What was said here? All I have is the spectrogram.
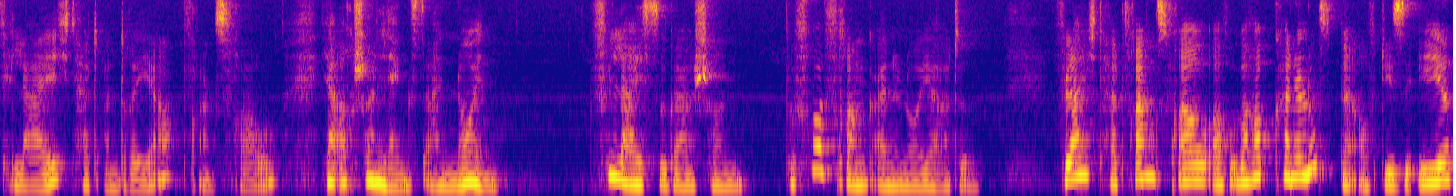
Vielleicht hat Andrea, Franks Frau, ja auch schon längst einen neuen. Vielleicht sogar schon, bevor Frank eine neue hatte. Vielleicht hat Franks Frau auch überhaupt keine Lust mehr auf diese Ehe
